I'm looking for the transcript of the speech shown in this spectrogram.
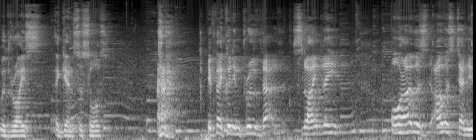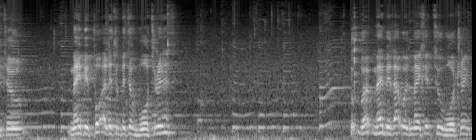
with rice against the sauce. if they could improve that slightly, or I was I was tending to maybe put a little bit of water in it. But maybe that would make it too watery.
